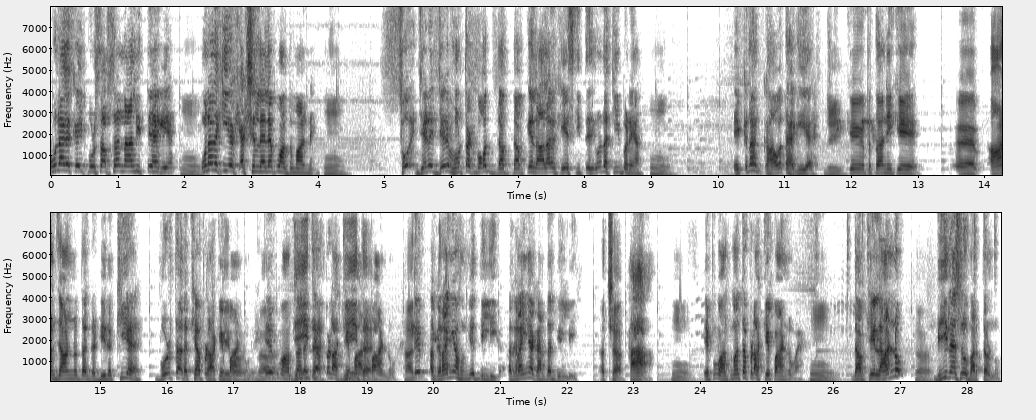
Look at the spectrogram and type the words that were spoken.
ਉਹਨਾਂ ਦੇ ਕਈ ਪੁਲਿਸ ਅਫਸਰ ਨਾਂ ਲਿੱਤੇ ਹੈਗੇ ਆ। ਹੂੰ। ਉਹਨਾਂ ਦੇ ਕੀ ਐਕਸ਼ਨ ਲੈ ਲਿਆ ਭਗਵੰਤ ਮਾਨ ਨੇ? ਹੂੰ। ਸੋ ਜਿਹੜੇ ਜਿਹੜੇ ਹੁਣ ਤੱਕ ਬਹੁਤ ਦਬ ਦਬ ਕੇ ਲਾ ਲਾ ਕੇ ਕੇਸ ਕੀਤੇ ਸੀ ਉਹਨਾਂ ਦਾ ਕੀ ਬਣਿਆ? ਹੂੰ। ਇੱਕ ਨਾ ਕਹਾਵਤ ਹੈਗੀ ਹੈ ਜੀ। ਕਿ ਪਤਾ ਨਹੀਂ ਕਿ ਅਹ, ਆਣ ਜਾਣ ਨੂੰ ਤਾਂ ਗੱਡੀ ਰੱਖੀ ਹੈ ਬੁਲਟ ਤਾਂ ਰੱਖਿਆ ਪੜਾਕੇ ਪਟਾਕੇ ਪਾਣ ਪਾਉਣ ਨੂੰ। ਨੂੰ, ਇਹ ਹਾਂ। ਗੀਤ ਰੱਖਿਆ ਹੈ, ਪੜਾਕੇ ਹੈ। ਪਾਣ ਨੂੰ। ਹਾਂਜੀ। ਤੇ ਅਗਰਾਈਆਂ ਹੁੰਦੀਆਂ ਦਿੱਲੀ ਅਗਰਾਈਆਂ ਕਰਦਾ ਦਿੱਲੀ। ਅੱਛਾ। ਹਾਂ। ਹੂੰ। ਇਹ ਭਗਵੰਤ ਮਾਨ ਤਾਂ ਪੜਾਕੇ ਪਾਣ ਨੂੰ ਹੈ। ਹੂੰ। ਦਬਕੇ ਲਾਣ ਨੂੰ ਹਾਂ। ਬਿਜ਼ਨਸ ਨੂੰ ਵਰਤਣ ਨੂੰ।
